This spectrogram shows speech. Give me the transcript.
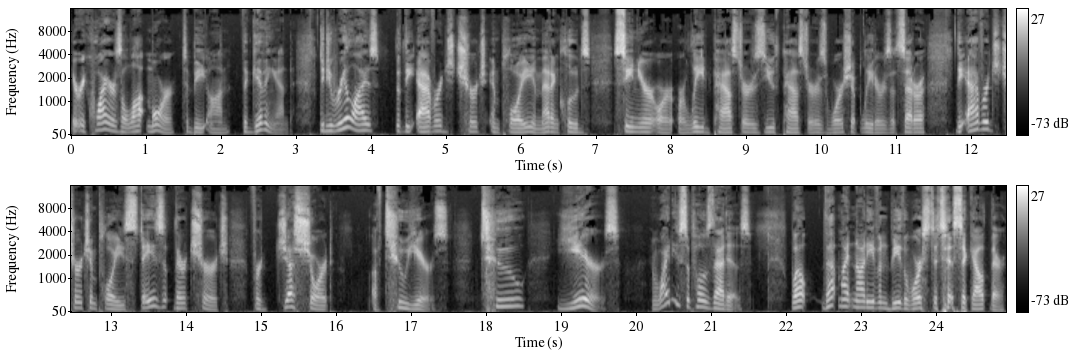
It requires a lot more to be on the giving end. Did you realize that the average church employee, and that includes senior or, or lead pastors, youth pastors, worship leaders, etc., the average church employee stays at their church for just short of two years. Two years. And why do you suppose that is? Well, that might not even be the worst statistic out there.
